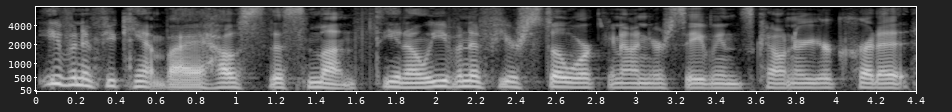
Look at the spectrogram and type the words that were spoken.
even if you can't buy a house this month. You know, even if you're still working on your savings account or your credit,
